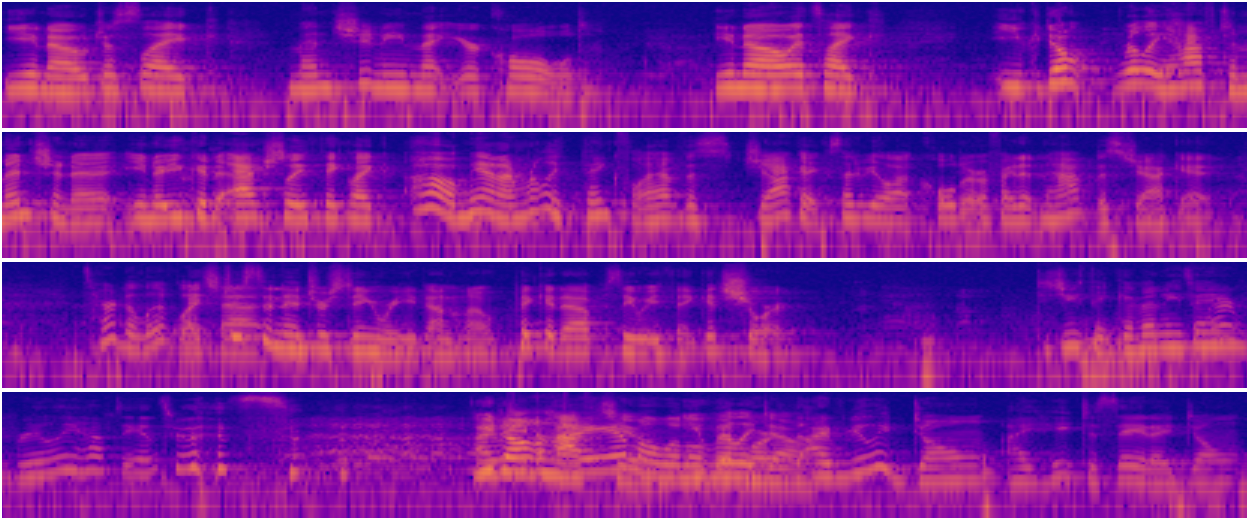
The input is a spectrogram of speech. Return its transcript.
You know, just like mentioning that you're cold. You know, it's like you don't really have to mention it. You know, you could actually think like, "Oh man, I'm really thankful I have this jacket because I'd be a lot colder if I didn't have this jacket." It's hard to live like it's that. just an interesting read. I don't know. Pick it up, see what you think. It's short. Did you think of anything? Do I really have to answer this? You don't have I am to. a little You bit really more, don't. I really don't. I hate to say it. I don't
